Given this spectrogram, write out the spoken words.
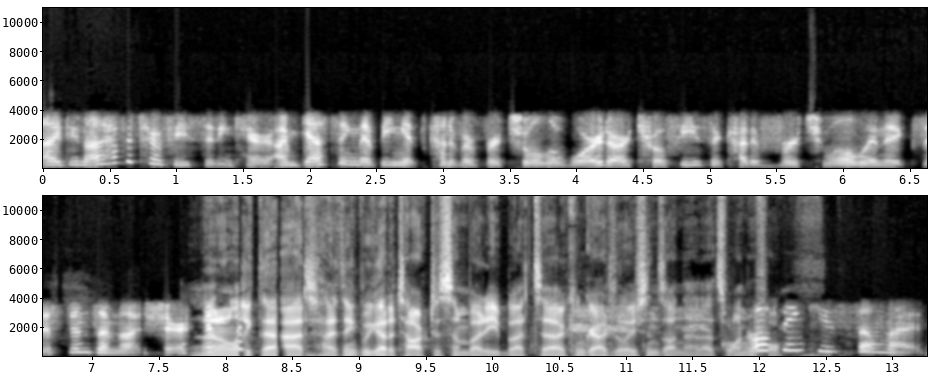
I do not have a trophy sitting here. I'm guessing that being it's kind of a virtual award, our trophies are kind of virtual in existence. I'm not sure. I don't like that. I think we got to talk to somebody. But uh, congratulations on that. That's wonderful. Well, thank you so much.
